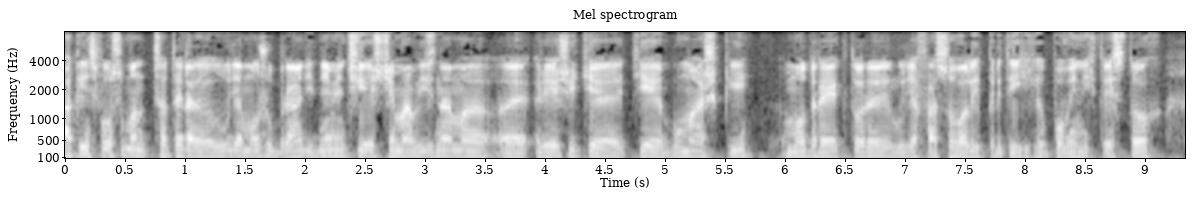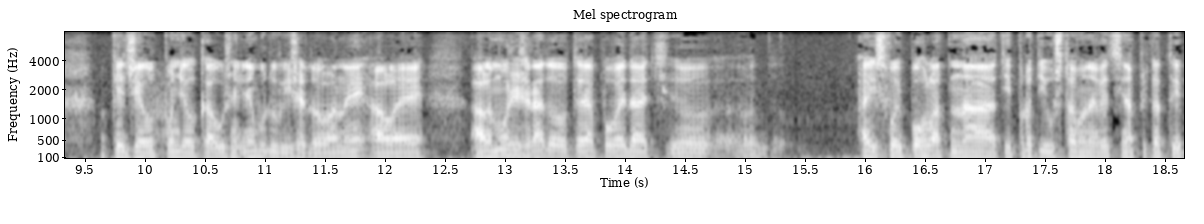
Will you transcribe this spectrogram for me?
akým spôsobom sa teda ľudia môžu brániť. Neviem, či ešte má význam riešiť tie, tie bumášky modré, ktoré ľudia fasovali pri tých povinných testoch, keďže od pondelka už nebudú vyžadované, ale, ale môžeš Rado teda povedať aj svoj pohľad na tie protiústavné veci, napríklad, tie,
